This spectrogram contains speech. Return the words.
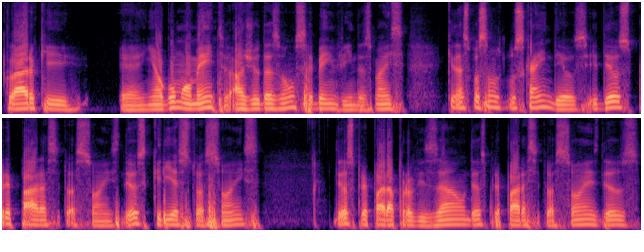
Claro que é, em algum momento ajudas vão ser bem-vindas, mas que nós possamos buscar em Deus. E Deus prepara situações, Deus cria situações, Deus prepara a provisão, Deus prepara situações, Deus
